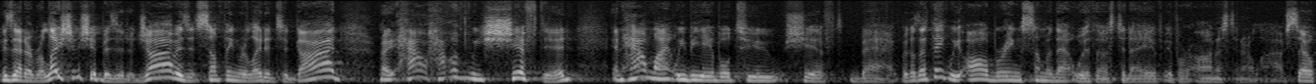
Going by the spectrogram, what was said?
Is that a relationship? Is it a job? Is it something related to God? Right? How, how have we shifted and how might we be able to shift back? Because I think we all bring some of that with us today if, if, we're honest in our lives. So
